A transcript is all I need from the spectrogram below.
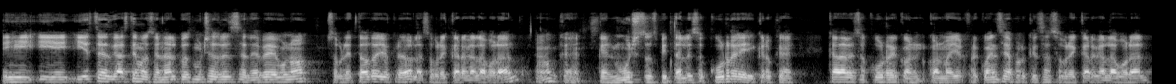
Y, y, y, este desgaste emocional, pues muchas veces se debe uno, sobre todo yo creo, a la sobrecarga laboral, ¿no? que, que, en muchos hospitales ocurre y creo que cada vez ocurre con, con mayor frecuencia porque esa sobrecarga laboral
